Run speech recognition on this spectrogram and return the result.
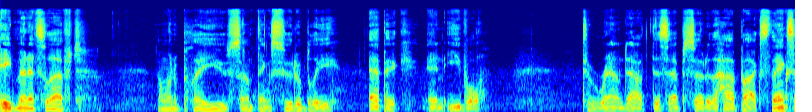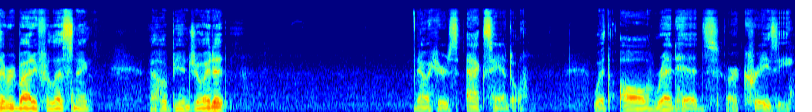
eight minutes left. I want to play you something suitably epic and evil to round out this episode of the Hot Box. Thanks everybody for listening. I hope you enjoyed it. Now here's Axe Handle with All Redheads Are Crazy.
